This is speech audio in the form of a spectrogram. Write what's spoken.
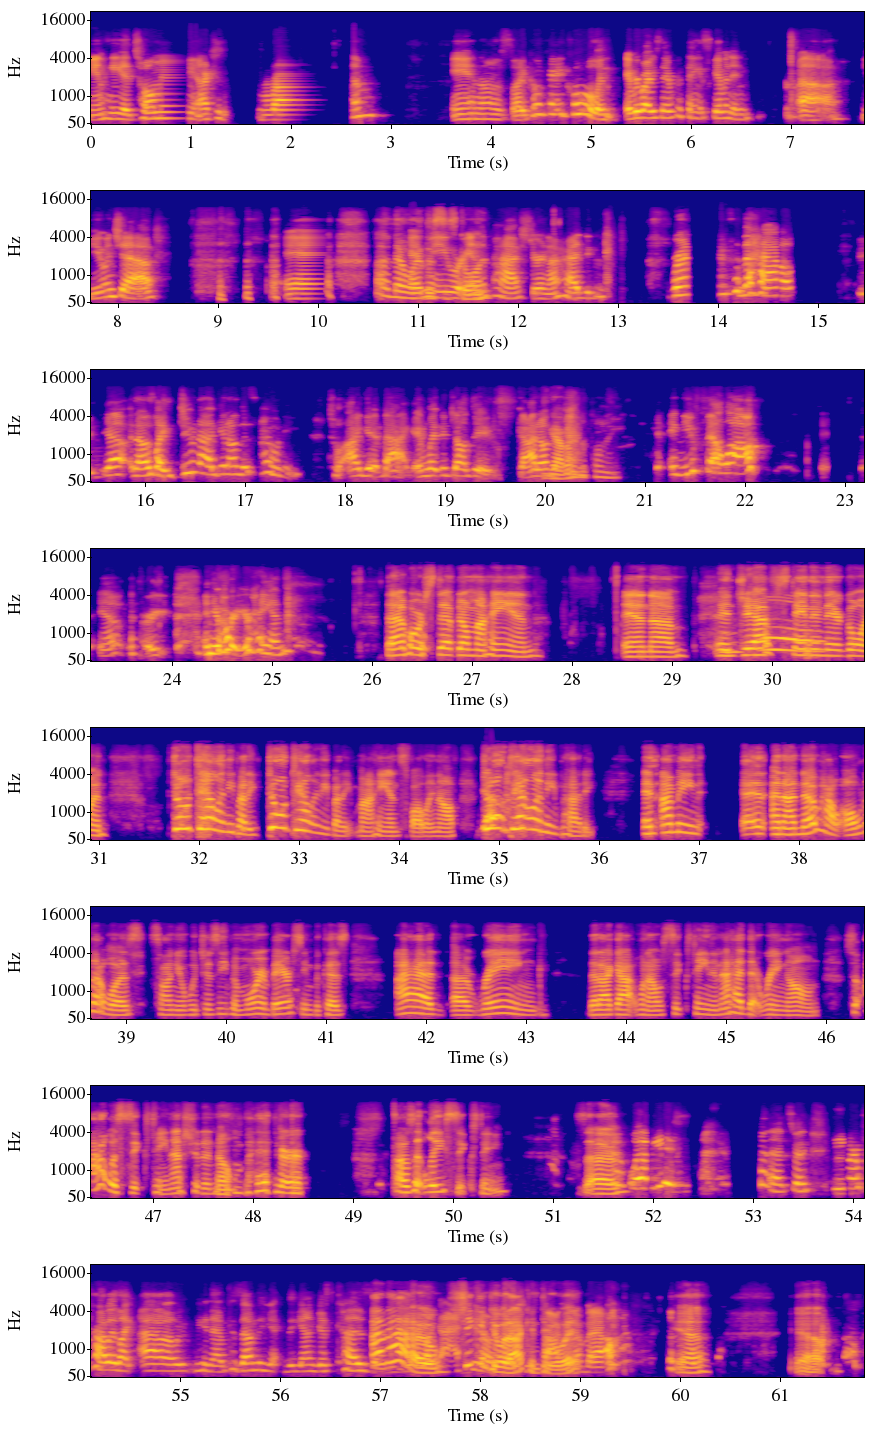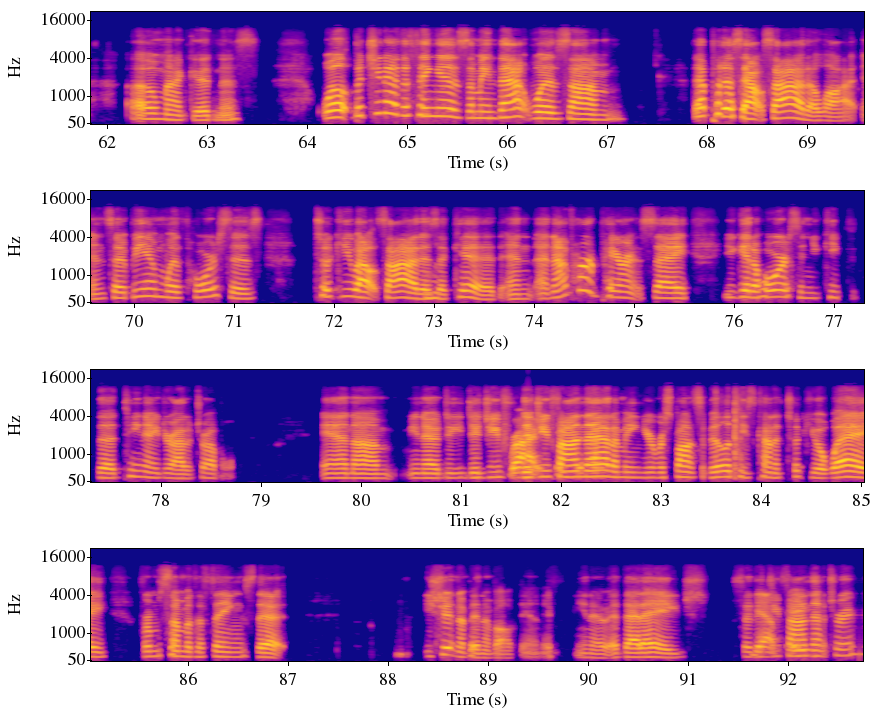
and he had told me I could ride them. And I was like, okay, cool. And everybody's there for Thanksgiving, and uh, you and Jeff and, I know where and this me is were in the pasture, and I had to run to the house. Yeah, and I was like, do not get on this pony till I get back. And what did y'all do? Got on Got the on the pony. and you fell off. Yep. And you hurt your hand. That horse stepped on my hand. And um and Jeff standing Oh. there going, Don't tell anybody, don't tell anybody. My hand's falling off. Don't tell anybody. And I mean, and, and I know how old I was, Sonya, which is even more embarrassing because I had a ring that I got when I was 16 and I had that ring on. So I was 16. I should have known better. I was at least 16. So Well, yes. That's right. You were probably like, oh, you know, because I'm the the youngest cousin. I know. like, "Ah, She can do it. I can do it." About. yeah. Yeah. Oh my goodness. Well, but you know the thing is, I mean that was um that put us outside a lot. And so being with horses took you outside as Mhm. a kid. And and I've heard parents say you get a horse and you keep the teenager out of trouble. And um you know, do did you did you find that? I mean, your responsibilities kind of took you away from some of the things that you shouldn't have been involved in if you know at that age. So did Yeah, you find that true?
